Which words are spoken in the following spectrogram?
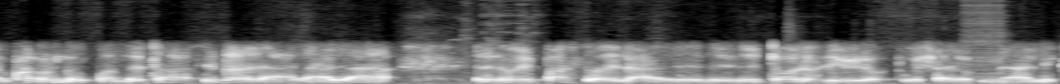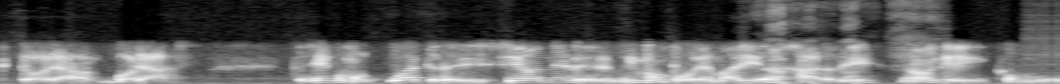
cuando, cuando estaba haciendo la, la- la- el repaso de, la, de, de- de todos los libros, porque ella es una lectora voraz, tenía como cuatro ediciones del mismo poemario de Hardy, ¿no? que como,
